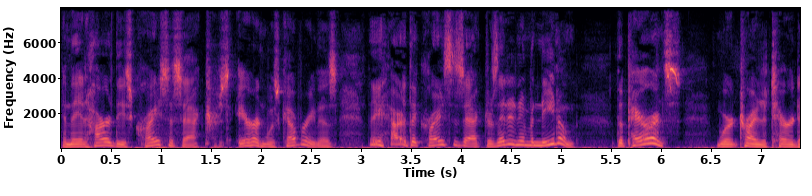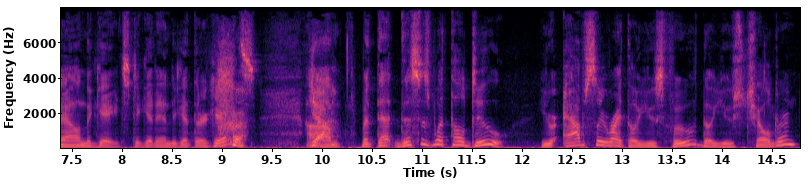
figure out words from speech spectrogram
And they had hired these crisis actors. Aaron was covering this. They hired the crisis actors. They didn't even need them. The parents were trying to tear down the gates to get in to get their kids. yeah. Um, but that this is what they'll do. You're absolutely right. They'll use food. They'll use children.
